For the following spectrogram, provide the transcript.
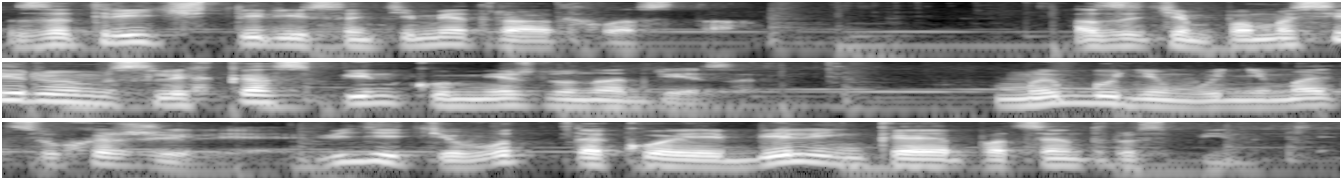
за 3-4 сантиметра от хвоста. А затем помассируем слегка спинку между надрезами. Мы будем вынимать сухожилие. Видите, вот такое беленькое по центру спинки.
